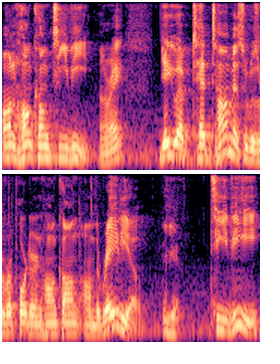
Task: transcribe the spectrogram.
on Hong Kong TV. All right. Yeah, you have Ted Thomas, who was a reporter in Hong Kong on the radio. Yeah. TV,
